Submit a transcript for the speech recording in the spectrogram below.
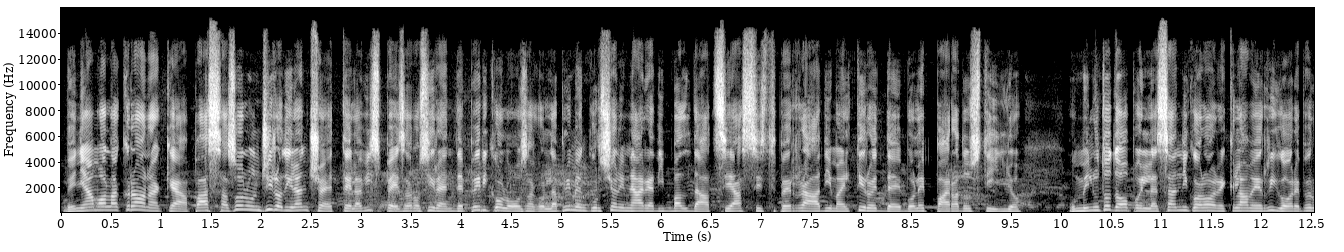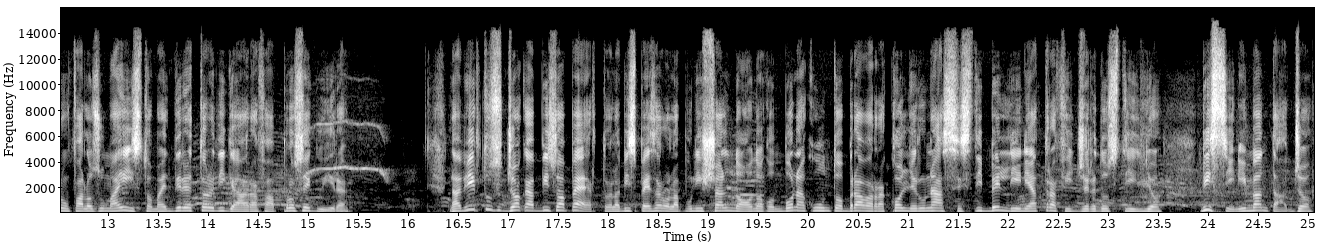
Veniamo alla cronaca, passa solo un giro di lancette, la Vispesaro si rende pericolosa con la prima incursione in area di Baldazzi, assist per Radi ma il tiro è debole e para Dostiglio. Un minuto dopo il San Nicolò reclama il rigore per un fallo su Maisto ma il direttore di gara fa proseguire. La Virtus gioca a viso aperto e la Vispesaro la punisce al nono con Bonacunto bravo a raccogliere un assist di Bellini e a trafiggere Dostiglio. Vissini in vantaggio.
